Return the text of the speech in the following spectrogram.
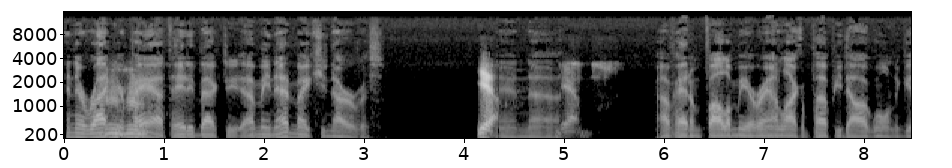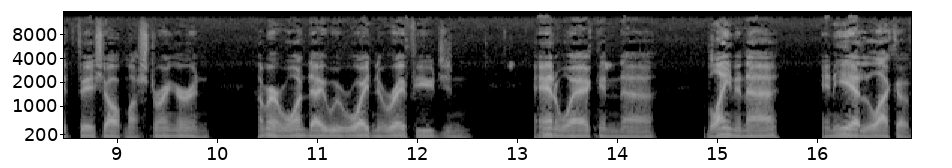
and they're right in Mhm. your path, headed back to you. I mean, that makes you nervous. Yeah. And uh, yeah. I've had them follow me around like a puppy dog, wanting to get fish off my stringer. And I remember one day we were wading a refuge in Anahuac, and uh, Blaine and I, and he had like a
